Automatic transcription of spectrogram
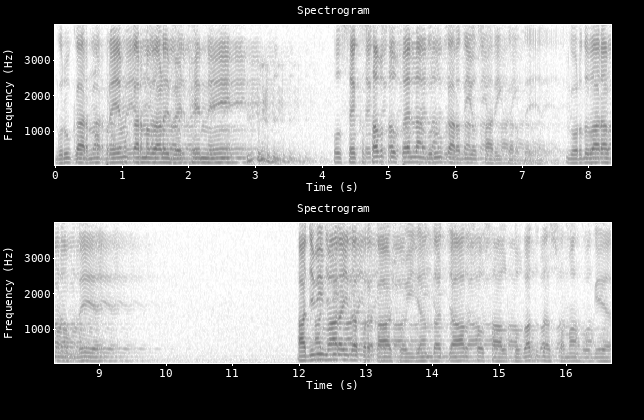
ਗੁਰੂ ਘਰ ਨੂੰ ਪ੍ਰੇਮ ਕਰਨ ਵਾਲੇ ਬੈਠੇ ਨੇ, ਉਹ ਸਿੱਖ ਸਭ ਤੋਂ ਪਹਿਲਾਂ ਗੁਰੂ ਘਰ ਦੀ ਉਸਾਰੀ ਕਰਦੇ ਆ। ਗੁਰਦੁਆਰਾ ਬਣਾਉਂਦੇ ਆ। ਅੱਜ ਵੀ ਮਹਾਰਾਜ ਦਾ ਪ੍ਰਕਾਸ਼ ਹੋਈ ਜਾਂਦਾ 400 ਸਾਲ ਤੋਂ ਵੱਧ ਦਾ ਸਮਾਂ ਹੋ ਗਿਆ।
